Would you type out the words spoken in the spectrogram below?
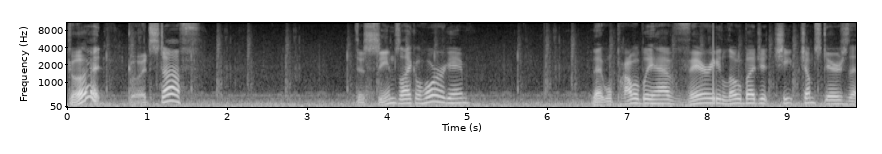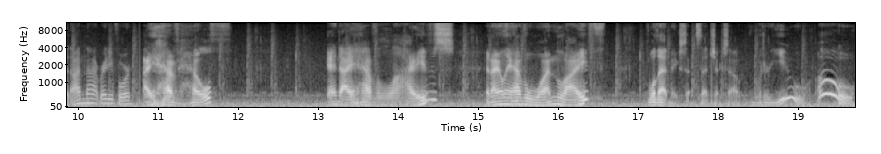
Good. Good stuff. This seems like a horror game. That will probably have very low budget, cheap jump scares that I'm not ready for. I have health. And I have lives. And I only have one life. Well, that makes sense. That checks out. What are you? Oh.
